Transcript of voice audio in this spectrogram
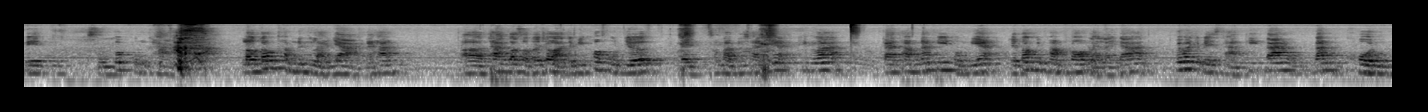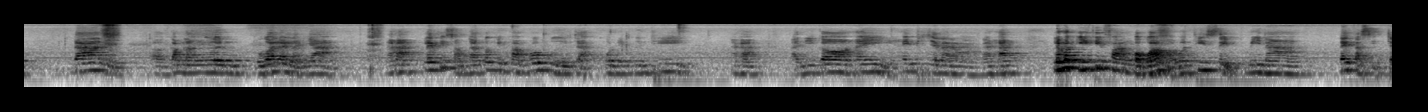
เป็นศูนย์ควบคุมข่าวเราต้องคำนึงหลายอย่างนะคะเอ่อทางกสทชอาจจะมีข้อมูลเยอะแต่สำหรับดิฉันเนี่ยคิดว่าการทำหน้าที่ตรงเนี้ยจะต้องมีความพร้อมหลาย ๆ ด้าน ไม่ว่าจะเป็นสถานที่ตั้งด้านคคลด้านเอ่อกำลังเงินหรือว่าหลายๆอย่างนะคะและที่สำคัญต้องมีความร่วมมือจากคนในพื้นที่นะคะอันนี้ก็ให้ให้พิจารณานะคะแล้วเมื่อกี้ที่ฟังบอกว่าเหมือนวันที่ 10 มีนาได้ตัดสินใจ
